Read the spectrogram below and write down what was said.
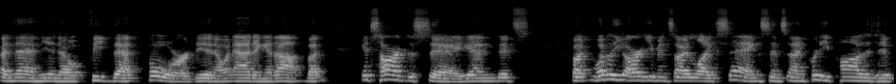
and then you know feed that forward, you know, and adding it up. But it's hard to say, and it's. But one of the arguments I like saying, since I'm pretty positive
